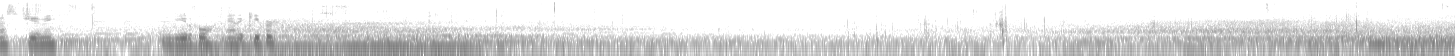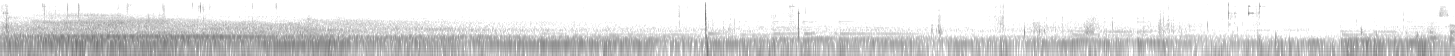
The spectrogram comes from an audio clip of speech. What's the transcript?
That's gemmy. And beautiful, and a keeper. I saw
